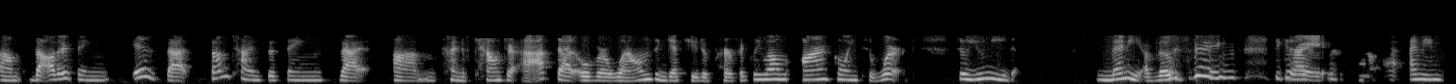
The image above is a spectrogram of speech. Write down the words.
um, the other thing is that sometimes the things that um, kind of counteract that overwhelms and get you to perfectly well aren't going to work. So you need many of those things because right. I mean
